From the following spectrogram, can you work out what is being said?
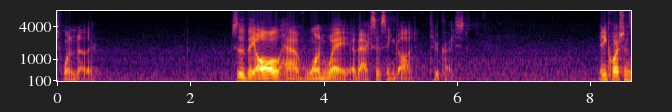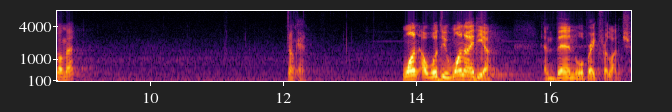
to one another so that they all have one way of accessing God through Christ. Any questions on that? Okay. One, uh, we'll do one idea, and then we'll break for lunch.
